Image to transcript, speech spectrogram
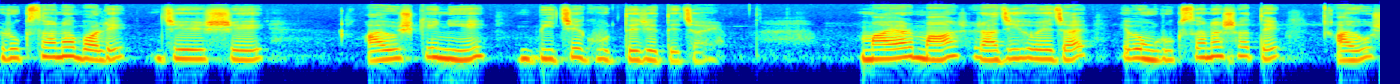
রুকসানা বলে যে সে আয়ুষকে নিয়ে বিচে ঘুরতে যেতে চায়। মায়ার মা রাজি হয়ে যায় এবং রুকসানার সাথে আয়ুষ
